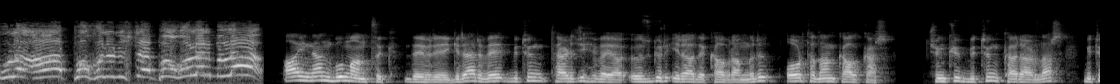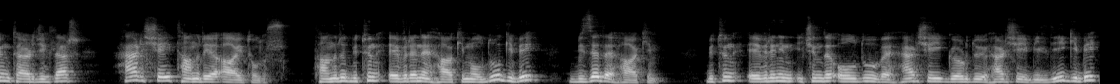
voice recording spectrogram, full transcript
Ula ağa pokunun üstüne pok mu la? aynen bu mantık devreye girer ve bütün tercih veya özgür irade kavramları ortadan kalkar. Çünkü bütün kararlar, bütün tercihler, her şey Tanrı'ya ait olur. Tanrı bütün evrene hakim olduğu gibi bize de hakim. Bütün evrenin içinde olduğu ve her şeyi gördüğü, her şeyi bildiği gibi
